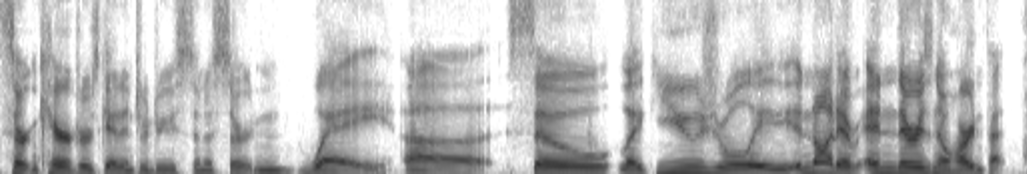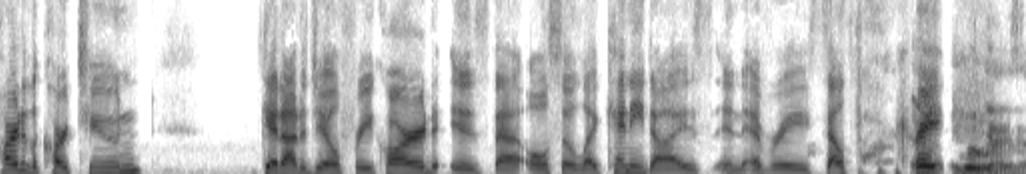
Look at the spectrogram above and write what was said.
certain characters get introduced in a certain way. Uh, so like usually, and not every, and there is no hard and fast part of the cartoon get out of jail free card is that also like Kenny dies in every South Park, right? Yeah, yeah, yeah.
